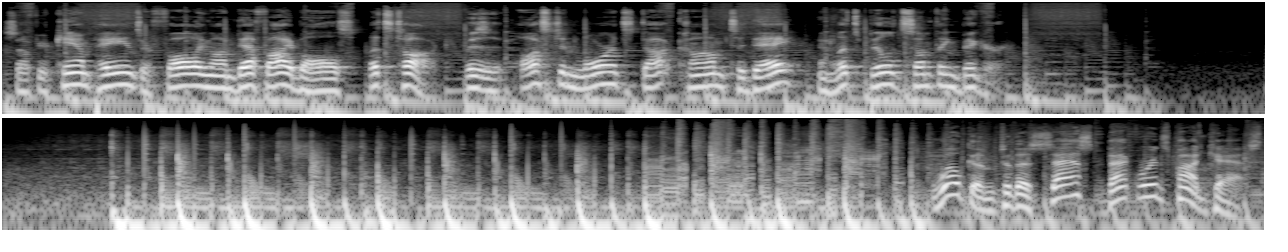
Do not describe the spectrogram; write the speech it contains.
So if your campaigns are falling on deaf eyeballs, let's talk. Visit austinlawrence.com today and let's build something bigger. Welcome to the SaaS Backwards Podcast,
